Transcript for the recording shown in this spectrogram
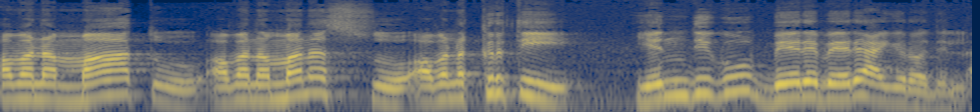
ಅವನ ಮಾತು, ಅವನ ಮನಸ್ಸು, ಅವನ ಕೃತಿ ಎಂದಿಗೂ ಬೇರೆ ಬೇರೆ ಆಗಿರೋದಿಲ್ಲ.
